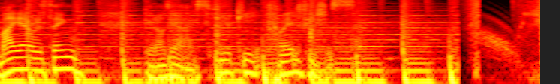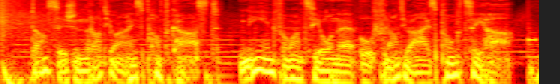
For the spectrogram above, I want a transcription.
My Everything. Radio 1, Viertel von elf ist es. Das ist ein Radio 1 Podcast. Mehr Informationen auf radio1.ch.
